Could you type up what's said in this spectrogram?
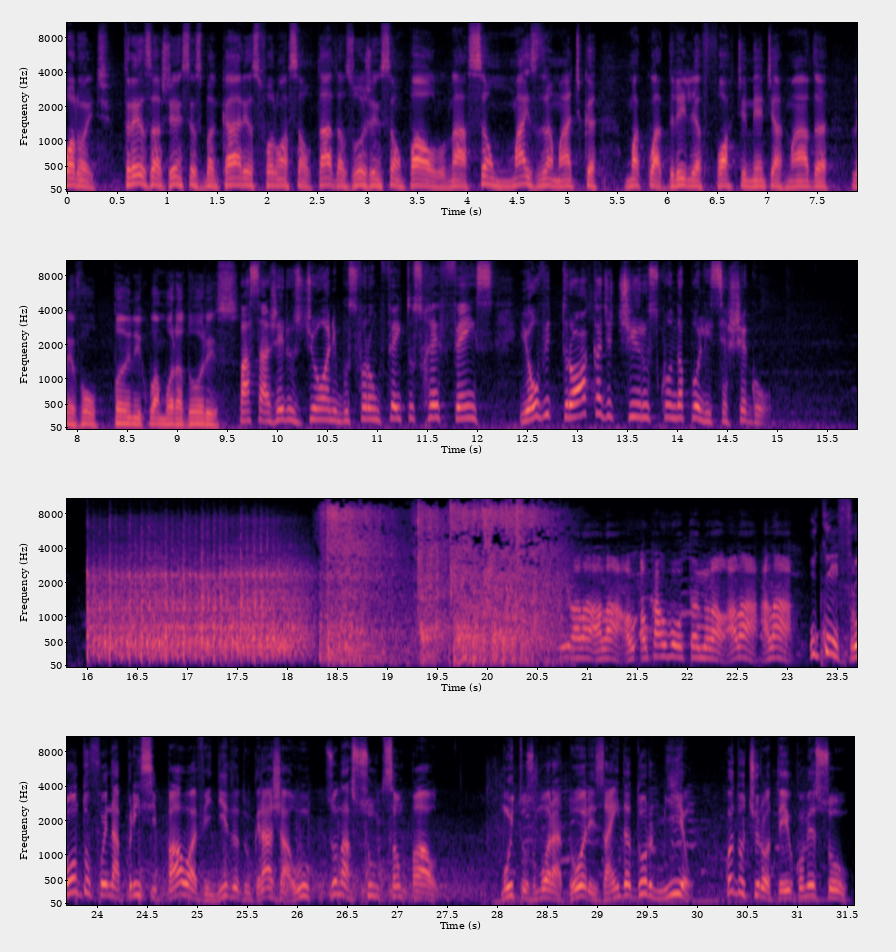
Boa noite. Três agências bancárias foram assaltadas hoje em São Paulo. Na ação mais dramática, uma quadrilha fortemente armada levou pânico a moradores. Passageiros de ônibus foram feitos reféns e houve troca de tiros quando a polícia chegou. Olha lá, olha lá, olha o carro voltando lá, olha lá, olha lá. O confronto foi na principal avenida do Grajaú, zona sul de São Paulo. Muitos moradores ainda dormiam quando o tiroteio começou.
